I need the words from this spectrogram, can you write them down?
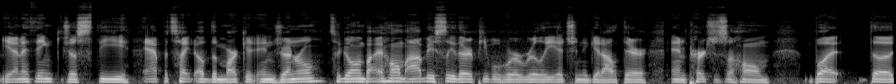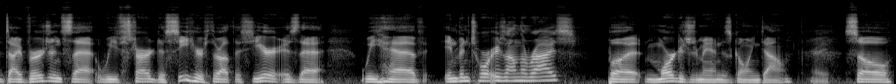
Yeah, and I think just the appetite of the market in general to go and buy a home. Obviously, there are people who are really itching to get out there and purchase a home, but the divergence that we've started to see here throughout this year is that we have inventories on the rise, but mortgage demand is going down. Right. So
